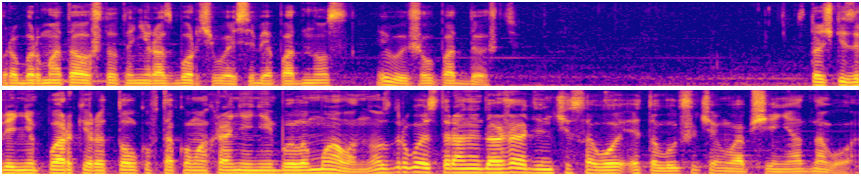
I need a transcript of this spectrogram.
пробормотал что-то неразборчивое себе под нос и вышел под дождь. Точки зрения Паркера толку в таком охранении было мало, но с другой стороны даже один часовой это лучше, чем вообще ни одного.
